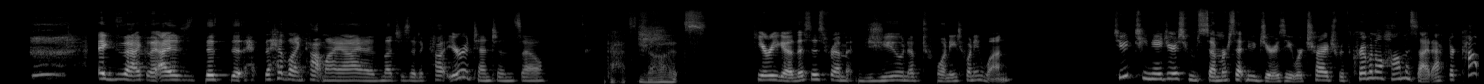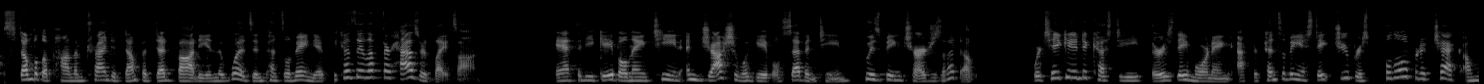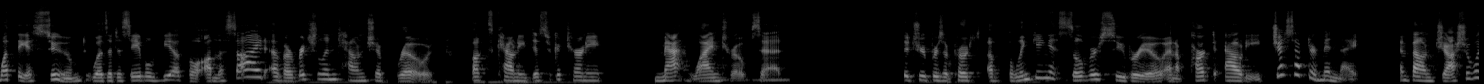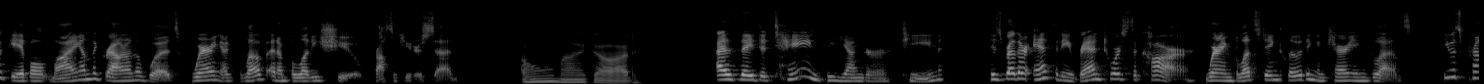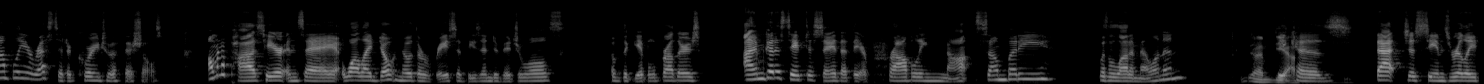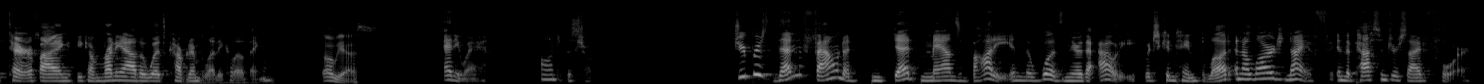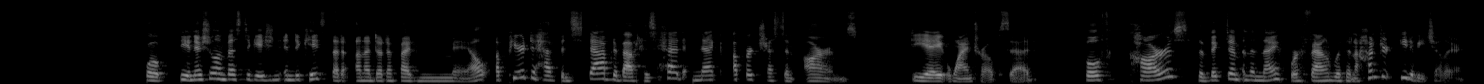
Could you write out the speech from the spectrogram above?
Exactly i just this the, the headline caught my eye as much as it caught your attention so That's nuts. here we go this is from june of 2021 Two teenagers from Somerset, New Jersey were charged with criminal homicide after cops stumbled upon them trying to dump a dead body in the woods in Pennsylvania because they left their hazard lights on. Anthony Gable, 19, and Joshua Gable, 17, who is being charged as an adult, were taken into custody Thursday morning after Pennsylvania state troopers pulled over to check on what they assumed was a disabled vehicle on the side of a Richland Township road, Bucks County District Attorney Matt Weintraub said. The troopers approached a blinking silver Subaru and a parked Audi just after midnight and found Joshua Gable lying on the ground in the woods wearing a glove and a bloody shoe, prosecutors said. Oh my god. As they detained the younger teen, his brother Anthony ran towards the car, wearing bloodstained clothing and carrying gloves. He was promptly arrested, according to officials. I'm going to pause here and say, while I don't know the race of these individuals, of the Gable brothers, I'm going to safe to say that they are probably not somebody with a lot of melanin Um, yeah. because that just seems really terrifying if you come running out of the woods covered in bloody clothing. Oh yes. Anyway, on to the story. Troopers then found a dead man's body in the woods near the Audi, which contained blood and a large knife in the passenger side floor. Quote, the initial investigation indicates that an unidentified male appeared to have been stabbed about his head, neck, upper chest, and arms, DA Weintraub said. Both cars, the victim and the knife, were found within 100 feet of each other.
